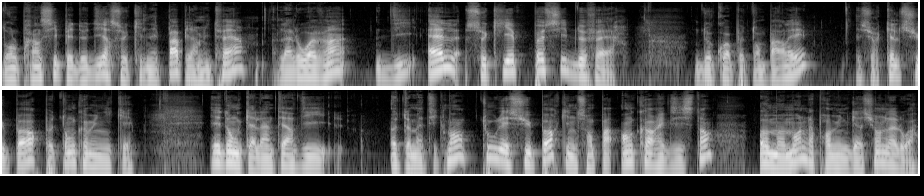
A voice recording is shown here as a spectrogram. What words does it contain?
dont le principe est de dire ce qu'il n'est pas permis de faire, la loi 20 dit, elle, ce qui est possible de faire. De quoi peut-on parler? Et sur quel support peut-on communiquer? Et donc elle interdit automatiquement tous les supports qui ne sont pas encore existants au moment de la promulgation de la loi.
